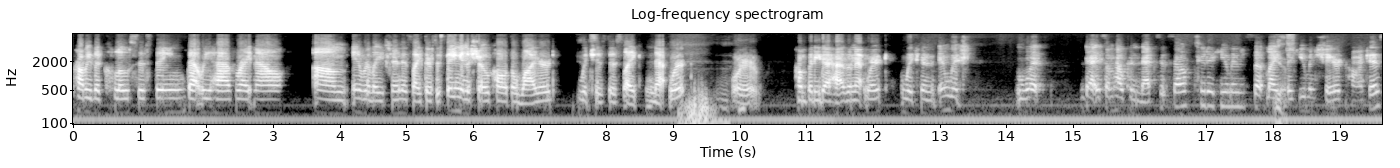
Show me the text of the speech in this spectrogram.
probably the closest thing that we have right now um, in relation. It's like there's this thing in the show called The Wired, which is this like network mm-hmm. or company that has a network, which in, in which what that it somehow connects itself to the human, like yes. the human shared conscious.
